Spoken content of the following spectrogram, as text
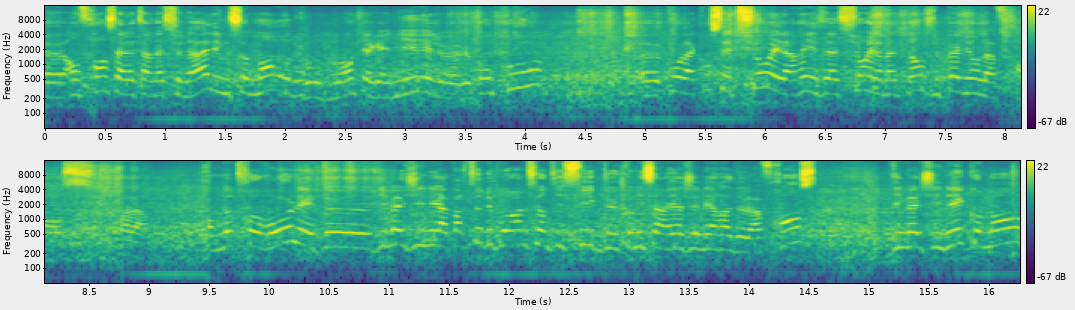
euh, en France à l'international. Et nous sommes membres du groupement qui a gagné le, le concours euh, pour la conception et la réalisation et la maintenance du pavillon de la France. Voilà. Notre rôle est d'imaginer, à partir du programme scientifique du commissariat général de la France, d'imaginer comment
